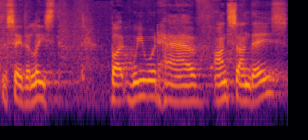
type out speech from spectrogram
to say the least. But we would have on Sundays,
